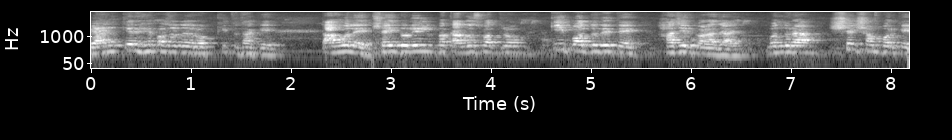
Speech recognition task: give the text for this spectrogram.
ব্যাংকের হেফাজতে রক্ষিত থাকে, তাহলে সেই দলিল বা কাগজপত্র কি পদ্ধতিতে হাজির করা যায়? বন্ধুরা, সেই সম্পর্কে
